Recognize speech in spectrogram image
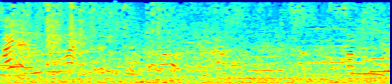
kind of looks fine. Couple.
